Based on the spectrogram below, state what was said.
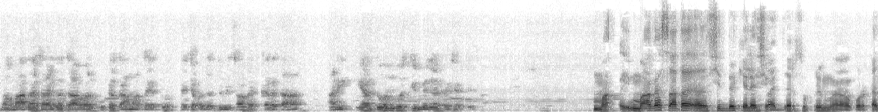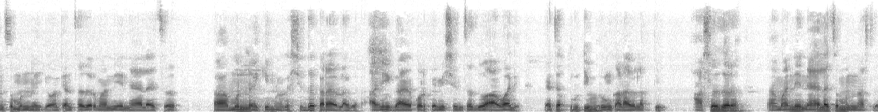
मग मागास आयोगाचा अहवाल कुठं कामाचा येतो? त्याच्याबद्दल तुम्ही स्वागत करत आहात. आणि या दोन गोष्टी वेगळ्या कशा आहेत? मा- मागास आता अ, सिद्ध केल्याशिवाय जर सुप्रीम अ, कोर्टांचं म्हणणं आहे किंवा त्यांचं जर माननीय न्यायालयाचं म्हणणं आहे की मला सिद्ध करावं लागेल. आणि गायकवाड कमिशनचा जो अहवाल आहे त्याच्या त्रुटी भरून काढाव्या लागतील. असं जर मान्य न्यायालयाचं म्हणणं असलं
